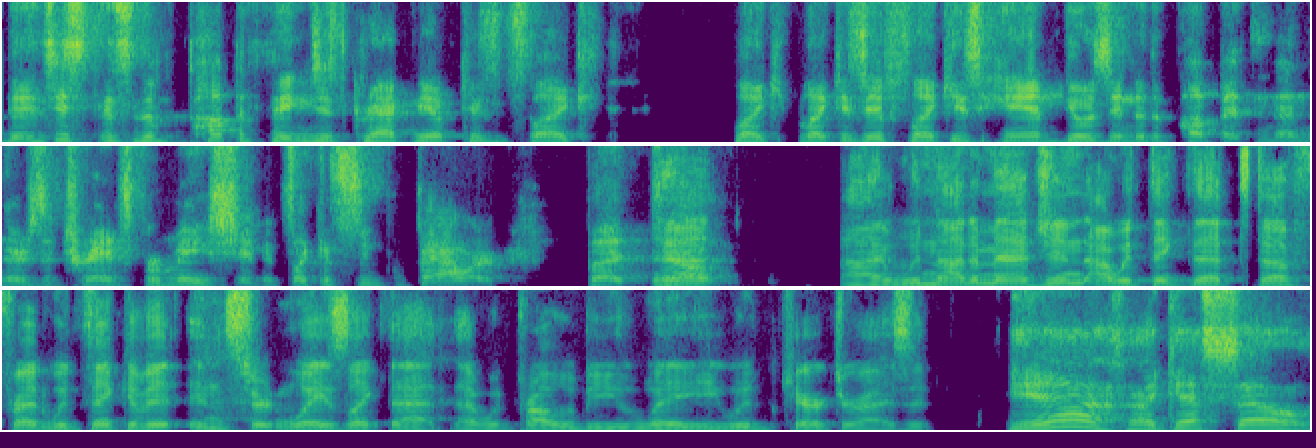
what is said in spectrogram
it just it's the puppet thing just cracked me up because it's like like like as if like his hand goes into the puppet and then there's a transformation. It's like a superpower. But uh, Yeah. I would not imagine. I would think that uh, Fred would think of it in certain ways like that. That would probably be the way he would characterize it. yeah, I guess so.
